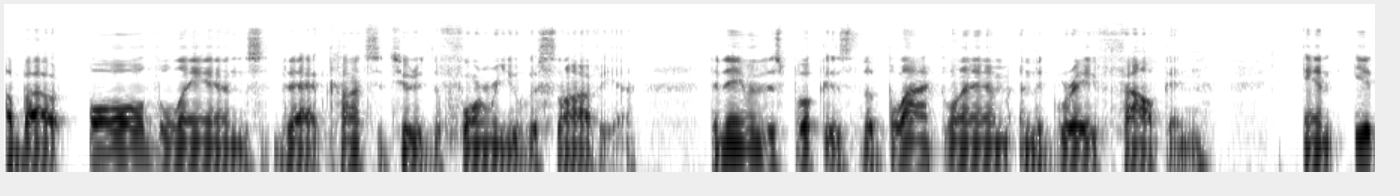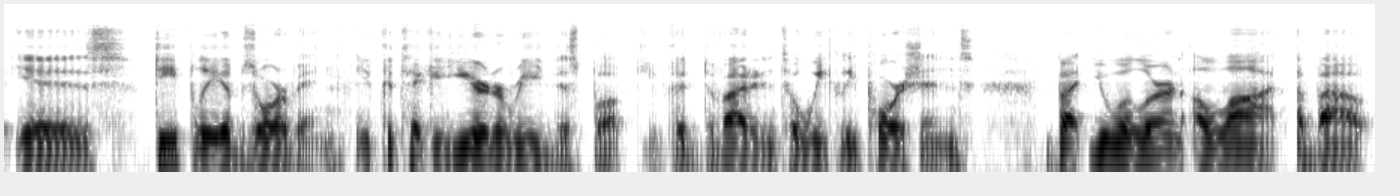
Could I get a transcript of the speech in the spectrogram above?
about all the lands that constituted the former Yugoslavia. The name of this book is The Black Lamb and the Gray Falcon, and it is deeply absorbing. You could take a year to read this book, you could divide it into weekly portions, but you will learn a lot about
